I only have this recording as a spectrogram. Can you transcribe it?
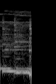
you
